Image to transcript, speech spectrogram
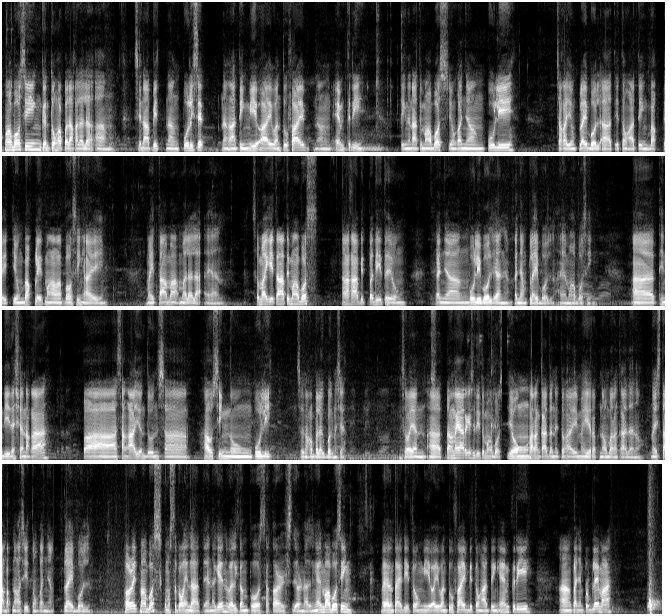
Mga bossing, ganito nga pala kalala ang sinapit ng pulley set ng ating MIUI 125 ng M3. Tingnan natin mga boss, yung kanyang pulley, tsaka yung flyball at itong ating backplate. Yung backplate mga bossing ay may tama malala. Ayan. So makikita natin mga boss, nakakapit pa dito yung kanyang pulley ball yan, yung kanyang flyball. Ayan mga bossing. At hindi na siya naka pasang-ayon doon sa housing nung pulley. So nakabalagbag na siya. So ayan, at ang nangyari kasi dito mga boss, yung arangkada nito ay mahirap na umarangkada no. Na-stack up na kasi itong kanyang flyball. Alright mga boss, kumusta po kayong lahat? And again, welcome po sa Cars Journal. Ngayon mga bossing, mayroon tayo dito ang MIUI 125, itong ating M3. Ang kanyang problema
